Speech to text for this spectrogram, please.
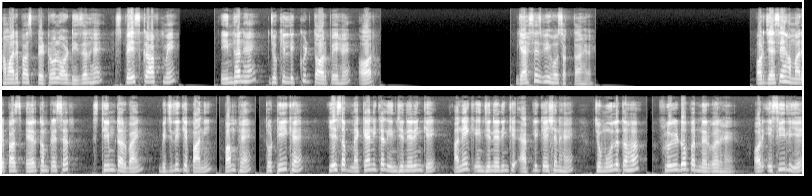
हमारे पास पेट्रोल और डीजल है। स्पेसक्राफ्ट में ईंधन है, जो कि लिक्विड तौर पे है और गैसेस भी हो सकता है। और जैसे हमारे पास एयर कंप्रेसर स्टीम टरबाइन बिजली के पानी पंप हैं तो ठीक है, ये सब मैकेनिकल इंजीनियरिंग के, अनेक इंजीनियरिंग के एप्लीकेशन हैं, जो मूलतः फ्लूइडों पर निर्भर हैं और इसीलिए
